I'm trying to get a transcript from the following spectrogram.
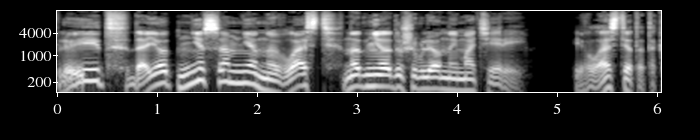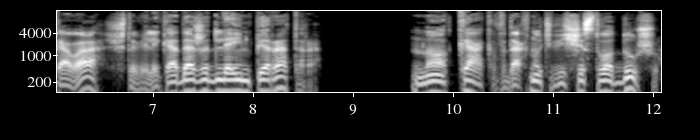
Флюид дает несомненную власть над неодушевленной материей. И власть эта такова, что велика даже для императора. Но как вдохнуть в вещество душу?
